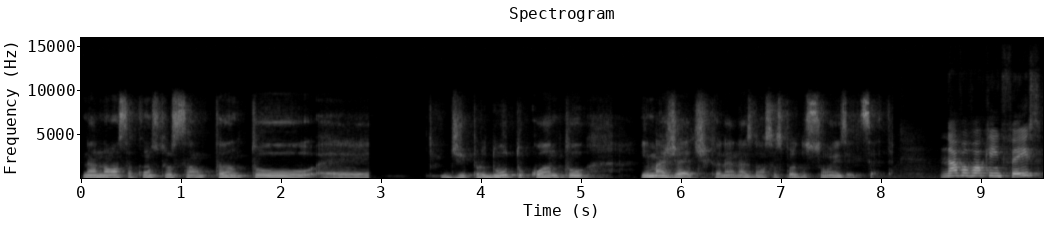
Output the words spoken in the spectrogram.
na nossa construção, tanto é, de produto quanto imagética, né, nas nossas produções, etc. Na Vovó Quem Fez,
